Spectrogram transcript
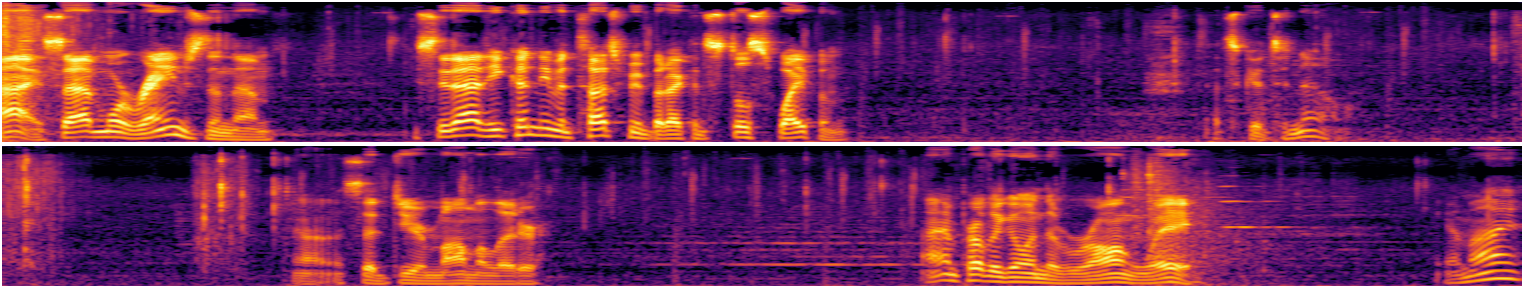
Nice, I have more range than them. You see that? He couldn't even touch me, but I could still swipe him. That's good to know. Oh, that's that Dear Mama letter. I am probably going the wrong way. Am I?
